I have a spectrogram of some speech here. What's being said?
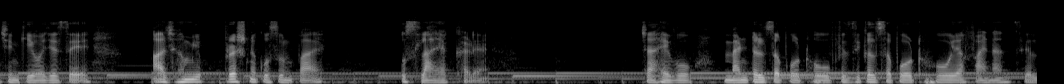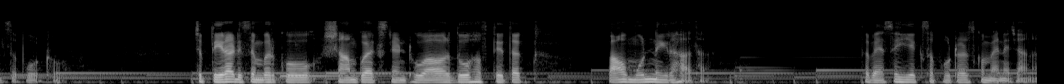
जिनकी वजह से आज हम ये प्रश्न को सुन पाए, उस लायक खड़े हैं। चाहे वो मेंटल सपोर्ट हो फ़िज़िकल सपोर्ट हो या फाइनेंशियल सपोर्ट हो। जब तेरह दिसंबर को शाम को एक्सीडेंट हुआ और दो हफ़्ते तक पाँव मुड़ नहीं रहा था, तब ऐसे ही एक सपोर्टर्स को मैंने जाना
